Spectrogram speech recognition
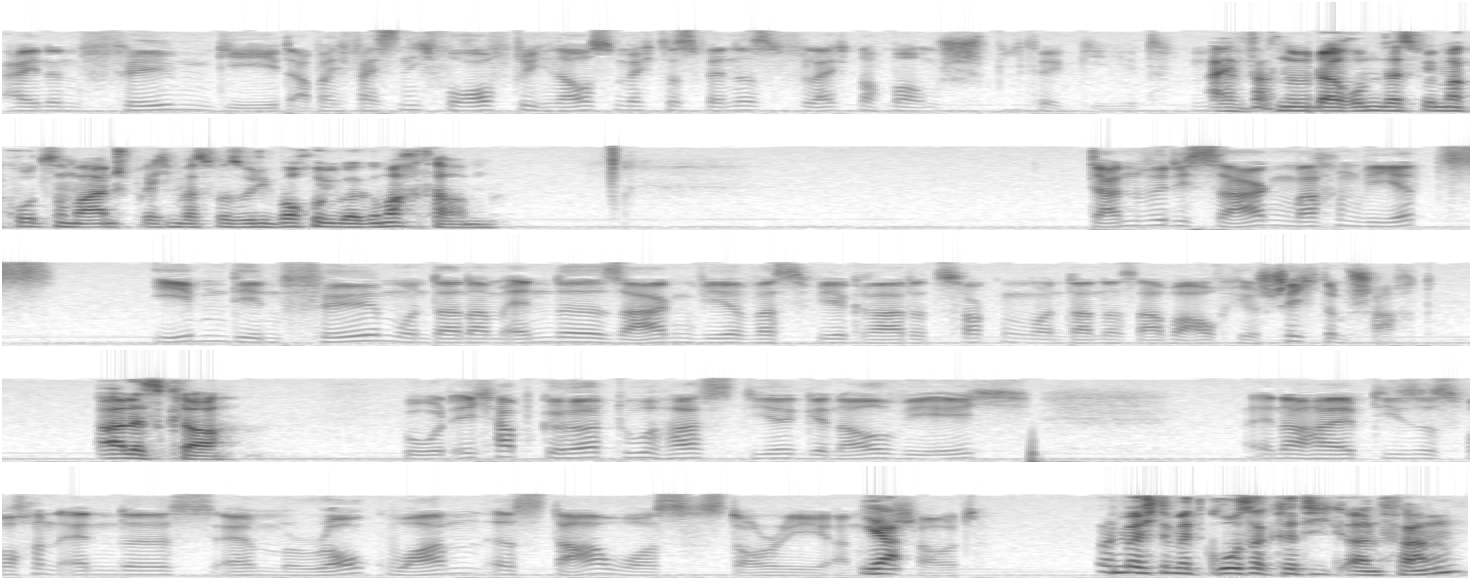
einen Film geht, aber ich weiß nicht, worauf du hinaus möchtest, wenn es vielleicht nochmal um Spiele geht. Hm? Einfach nur darum, dass wir mal kurz nochmal ansprechen, was wir so die Woche über gemacht haben. Dann würde ich sagen, machen wir jetzt eben den Film und dann am Ende sagen wir, was wir gerade zocken und dann ist aber auch hier Schicht im Schacht. Alles klar. Gut, ich habe gehört, du hast dir genau wie ich innerhalb dieses Wochenendes ähm, Rogue One, a Star Wars Story angeschaut. Ja. Und möchte mit großer Kritik anfangen.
